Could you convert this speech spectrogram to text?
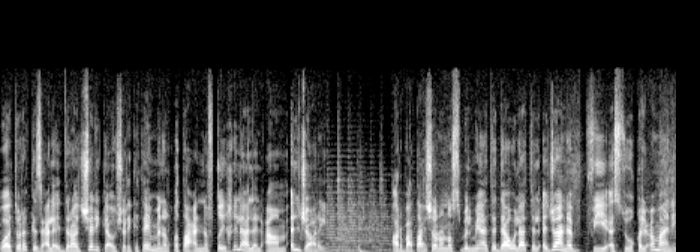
وتركز على إدراج شركة أو شركتين من القطاع النفطي خلال العام الجاري 14.5% تداولات الأجانب في السوق العماني.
